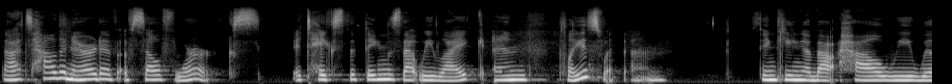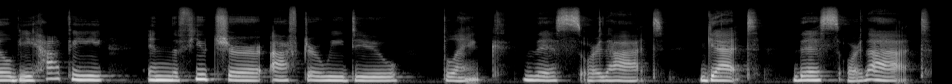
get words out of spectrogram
That's how the narrative of self works. It takes the things that we like and plays with them, thinking about how we will be happy in the future after we do blank, this or that, get this or that.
